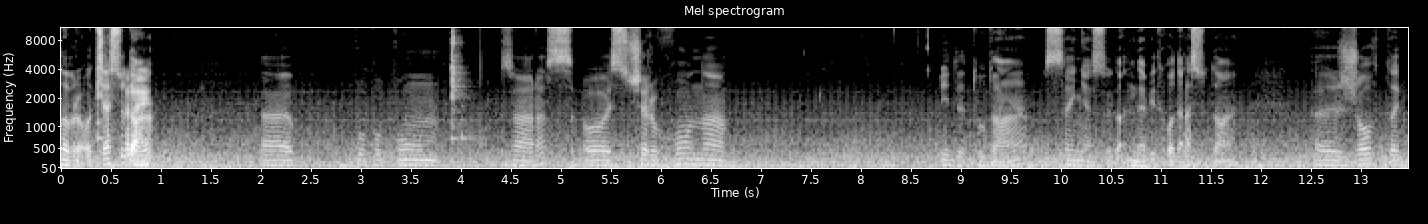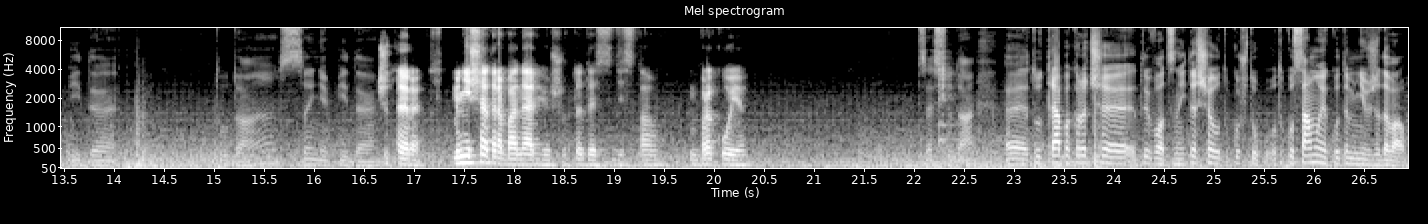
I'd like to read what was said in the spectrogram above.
Добре, оця сюди. Е, Пу-пу-пум. Зараз. Ось червона. Піде туди. Синя сюди. Не відходить, а сюди. Е, Жовта піде туди. Синя піде. Чотири. Мені ще треба енергію, щоб ти десь дістав. Бракує. Це сюди. Е, тут треба, коротше, ти от, знайти ще отаку штуку. Отаку саму, яку ти мені вже давав.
